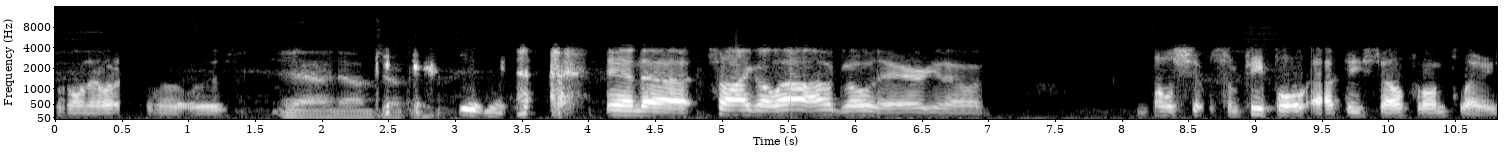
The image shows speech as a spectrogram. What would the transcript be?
phone or whatever it was. Yeah, I know. I'm joking. Excuse me. And uh, so I go, well, I'll go there, you know, bullshit with some people at the cell phone place.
